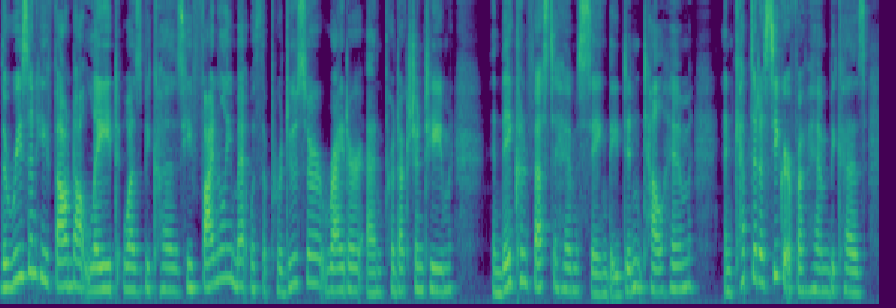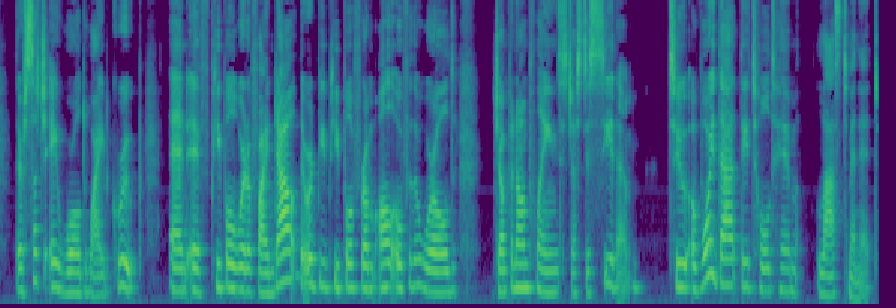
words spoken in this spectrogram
The reason he found out late was because he finally met with the producer, writer, and production team, and they confessed to him saying they didn't tell him and kept it a secret from him because they're such a worldwide group. And if people were to find out, there would be people from all over the world jumping on planes just to see them. To avoid that, they told him last minute.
